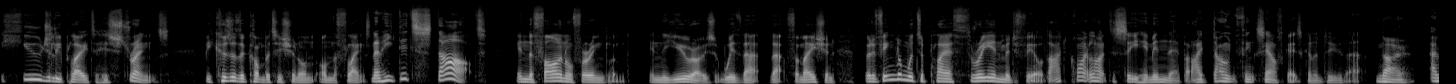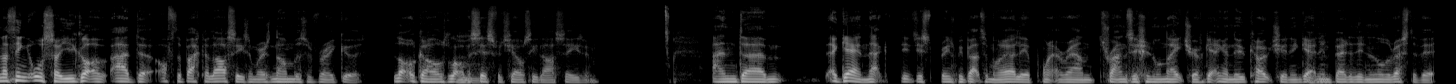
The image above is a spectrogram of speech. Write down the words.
hugely play to his strengths because of the competition on, on the flanks. Now he did start in the final for England in the Euros with that that formation. But if England were to play a three in midfield, I'd quite like to see him in there. But I don't think Southgate's going to do that. No, and I think also you've got to add that off the back of last season, where his numbers were very good. A lot of goals, a lot of Mm. assists for Chelsea last season. And um, again, that it just brings me back to my earlier point around transitional nature of getting a new coach in and getting Mhm. embedded in and all the rest of it.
